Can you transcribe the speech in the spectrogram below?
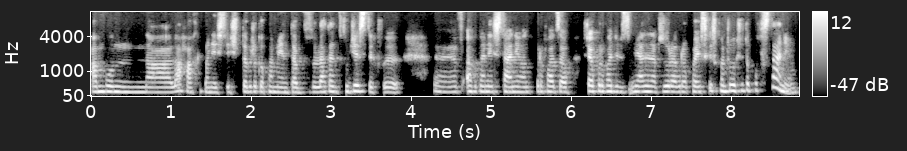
Amunalaha, chyba nie jeśli dobrze go pamiętam, w latach dwudziestych w, w Afganistanie on prowadzał, chciał prowadzić zmiany na wzór europejski, skończyło się to powstaniem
